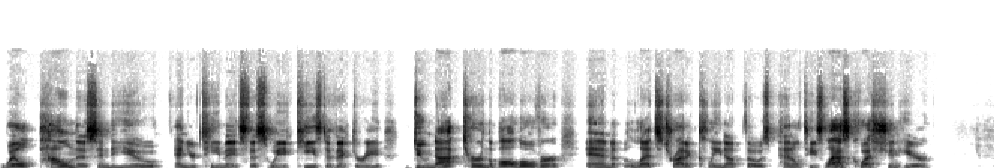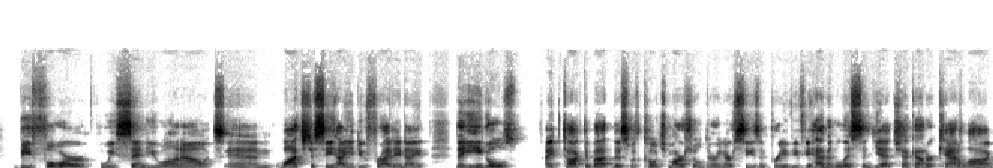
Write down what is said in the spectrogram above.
will pound this into you and your teammates this week. Keys to victory, do not turn the ball over and let's try to clean up those penalties. Last question here before we send you on out and watch to see how you do Friday night. The Eagles I talked about this with Coach Marshall during our season preview. If you haven't listened yet, check out our catalog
